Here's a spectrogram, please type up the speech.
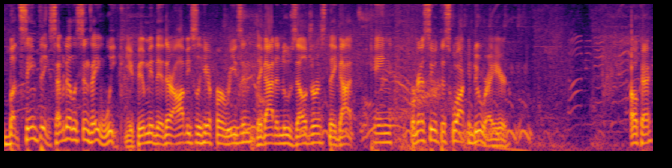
but same thing, Seven Deadly Sins ain't weak. You feel me? They're obviously here for a reason. They got a new Zeldris. They got King. We're going to see what this squad can do right here. Okay.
